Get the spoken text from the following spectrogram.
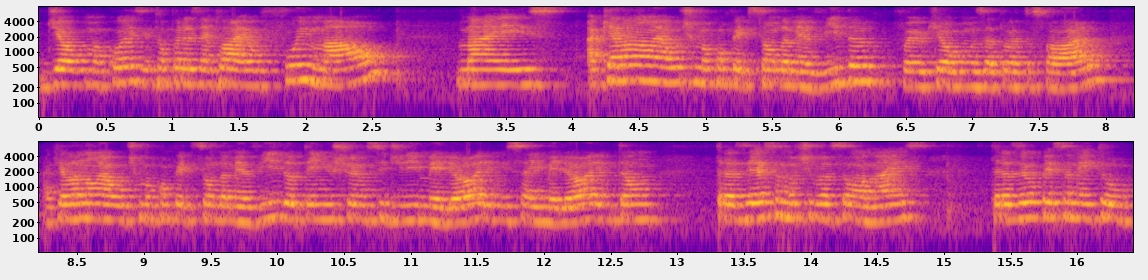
de alguma coisa. Então, por exemplo, ah, eu fui mal, mas aquela não é a última competição da minha vida, foi o que alguns atletas falaram. Aquela não é a última competição da minha vida, eu tenho chance de ir melhor e me sair melhor. Então, trazer essa motivação a mais, trazer o pensamento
